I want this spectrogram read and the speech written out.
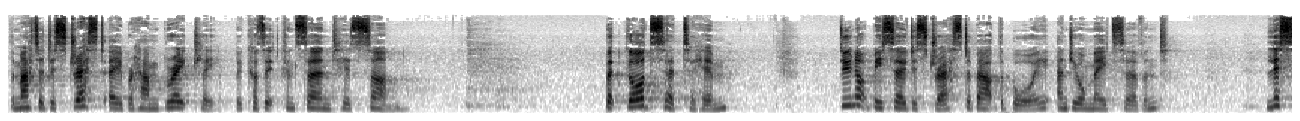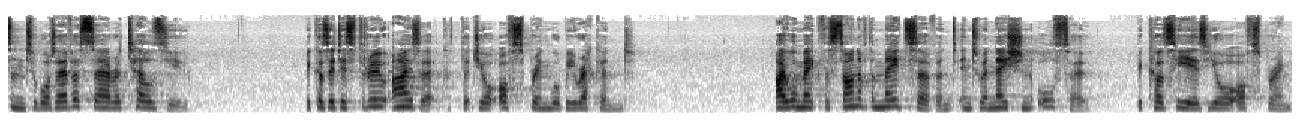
The matter distressed Abraham greatly because it concerned his son. But God said to him, Do not be so distressed about the boy and your maidservant. Listen to whatever Sarah tells you, because it is through Isaac that your offspring will be reckoned. I will make the son of the maidservant into a nation also, because he is your offspring.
